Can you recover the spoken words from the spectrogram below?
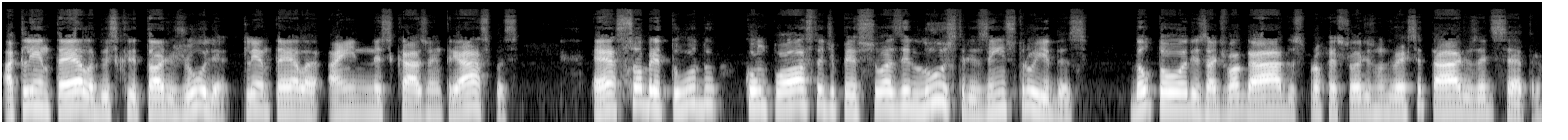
A clientela do escritório Júlia, clientela aí nesse caso entre aspas, é sobretudo composta de pessoas ilustres e instruídas, doutores, advogados, professores universitários, etc.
